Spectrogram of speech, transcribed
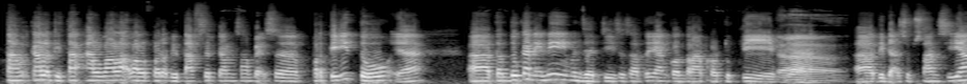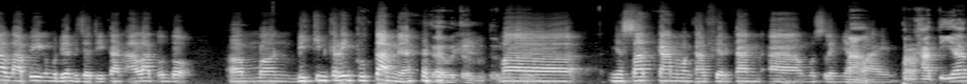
ta- kalau di al-wala wal bara ditafsirkan sampai seperti itu ya eh, tentu kan ini menjadi sesuatu yang kontraproduktif ya. Ah. Eh, tidak substansial tapi kemudian dijadikan alat untuk eh, membuat keributan ya Betul betul betul. betul. menyesatkan mengkafirkan eh, muslim yang Nah, lain perhatian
